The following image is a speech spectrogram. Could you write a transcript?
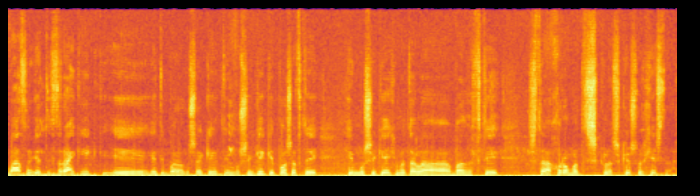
μάθουν για τη Θράκη, ε, για την παραδοσιακή τη μουσική και πώς αυτή η μουσική έχει μεταλαμπαδευτεί στα χρώματα της κλασικής ορχήστρας.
